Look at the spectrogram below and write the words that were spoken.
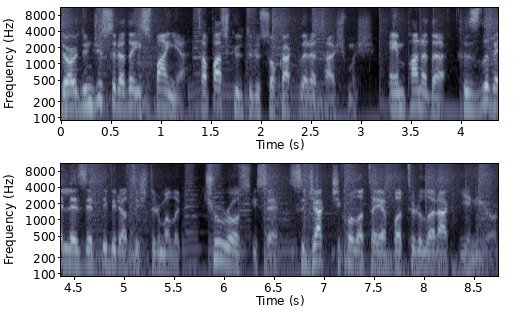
Dördüncü sırada İspanya, tapas kültürü sokaklara taşmış. Empanada hızlı ve lezzetli bir atıştırmalık, churros ise sıcak çikolataya batırılarak yeniyor.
